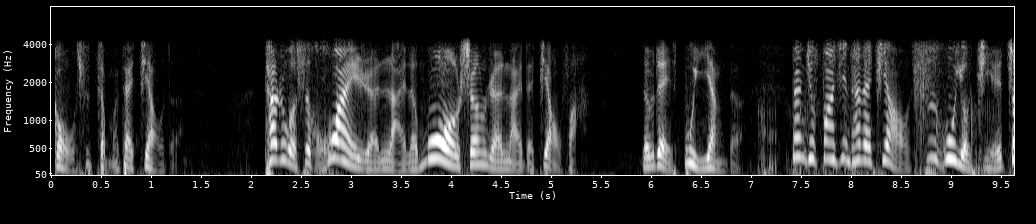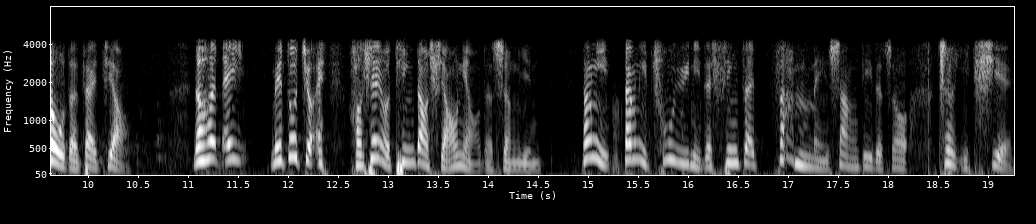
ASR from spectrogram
狗是怎么在叫的，它如果是坏人来了，陌生人来的叫法。对不对？不一样的，但就发现它在叫，似乎有节奏的在叫，然后哎，没多久哎，好像有听到小鸟的声音。当你当你出于你的心在赞美上帝的时候，这一切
